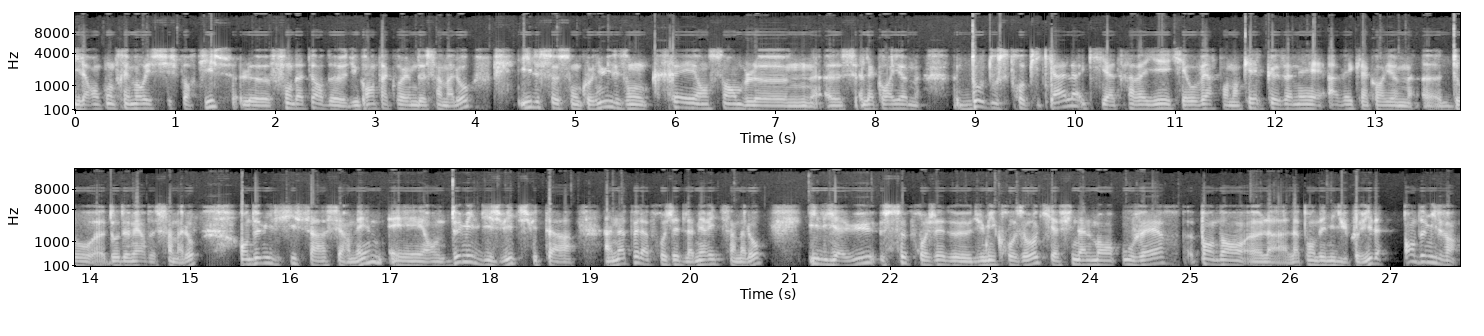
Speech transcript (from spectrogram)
Il a rencontré Maurice Chisportiche, le fondateur du grand aquarium de Saint-Malo. Ils se sont connus ils ont créé ensemble euh, euh, l'aquarium d'eau douce tropicale qui a travaillé, qui a ouvert pendant quelques années avec l'aquarium euh, d'eau d'eau de mer de Saint-Malo. En 2006, ça a fermé et en 2018, suite à un appel à projet de la mairie de Saint-Malo, il y a eu ce projet de, du microzoo qui a finalement ouvert pendant la, la pandémie du Covid en 2020.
